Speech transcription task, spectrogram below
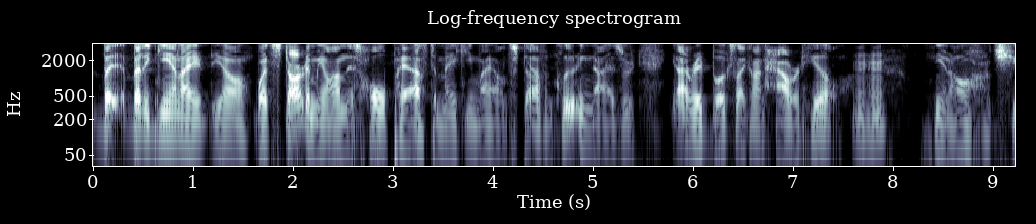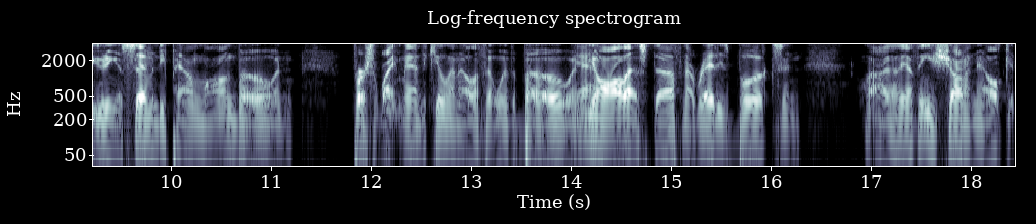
but but again i you know what started me on this whole path to making my own stuff including knives was you know, i read books like on howard hill Mm-hmm. you know shooting a 70 pound longbow and first white man to kill an elephant with a bow and Yeah. you know all that stuff and i read his books and I think- I think he shot an elk at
